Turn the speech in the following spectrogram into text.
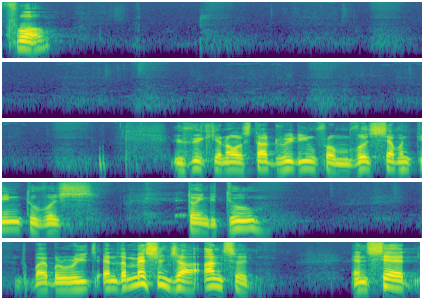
4. If we can all start reading from verse 17 to verse 22, the Bible reads And the messenger answered and said,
